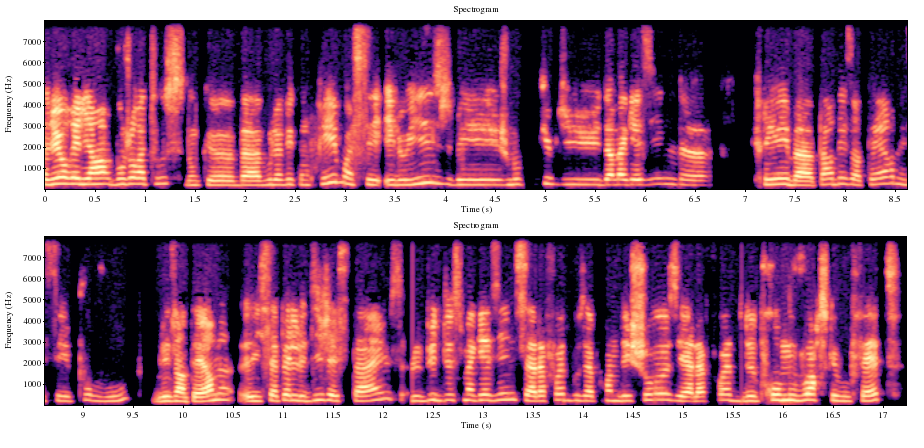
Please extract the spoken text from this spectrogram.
Salut Aurélien, bonjour à tous. Donc, euh, bah, vous l'avez compris, moi c'est Héloïse. Je je m'occupe du d'un magazine euh, créé bah, par des internes et c'est pour vous, les internes. Euh, il s'appelle le Digest Times. Le but de ce magazine, c'est à la fois de vous apprendre des choses et à la fois de promouvoir ce que vous faites.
